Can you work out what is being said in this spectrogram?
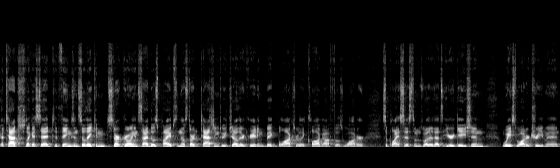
attach, like I said, to things, and so they can start growing inside those pipes, and they'll start attaching to each other, creating big blocks where they clog off those water supply systems, whether that's irrigation, wastewater treatment,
